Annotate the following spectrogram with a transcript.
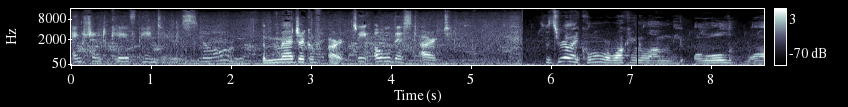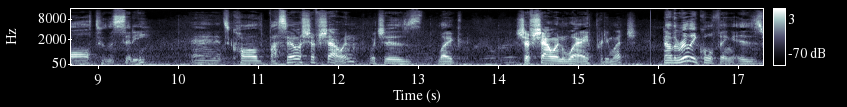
ancient cave paintings. The magic of art. The oldest art. It's really cool. We're walking along the old wall to the city, and it's called Paseo Chefchaouen, which is like Chefchaouen Way, pretty much. Now, the really cool thing is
